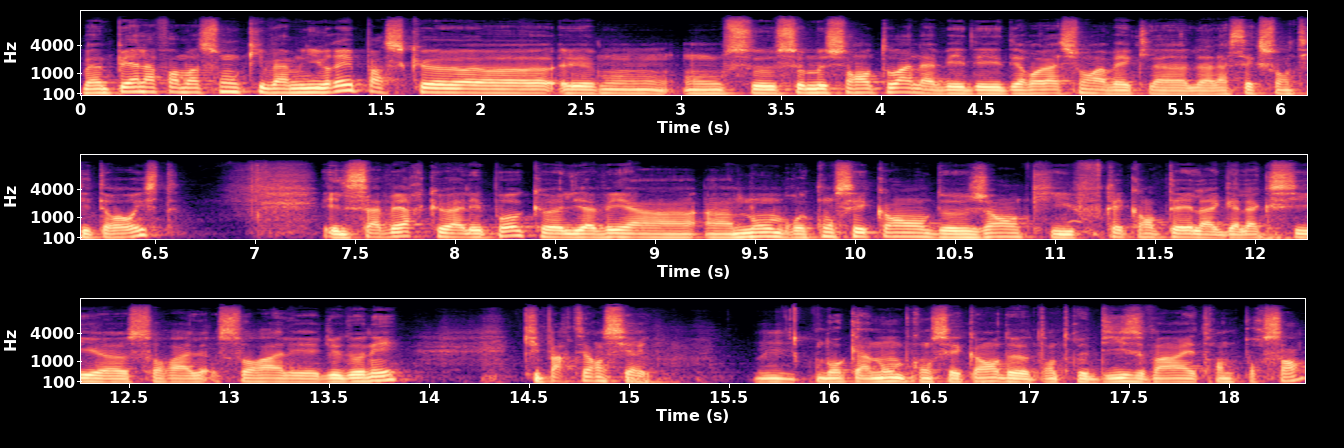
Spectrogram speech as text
Il va me payer l'information qu'il va me livrer parce que euh, ce, monsieur Antoine avait des, relations avec la, section antiterroriste. Et il s'avère qu'à l'époque, il y avait un, nombre conséquent de gens qui fréquentaient la galaxie euh, Soral, Soral et Dieudonné qui partaient en Syrie. Hmm. Donc un nombre conséquent d'entre 10, 20 et 30%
